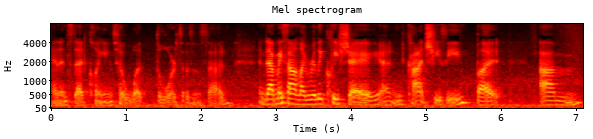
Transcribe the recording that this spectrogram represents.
and instead clinging to what the Lord says instead. And that may sound like really cliche and kind of cheesy, but um,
